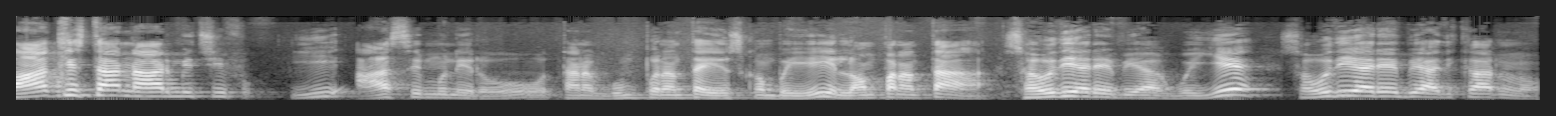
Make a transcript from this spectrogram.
పాకిస్తాన్ ఆర్మీ చీఫ్ ఈ ఆసిమునిరు తన గుంపునంతా వేసుకొని పోయి లొంపనంతా సౌదీ అరేబియాకు పోయి సౌదీ అరేబియా అధికారులను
